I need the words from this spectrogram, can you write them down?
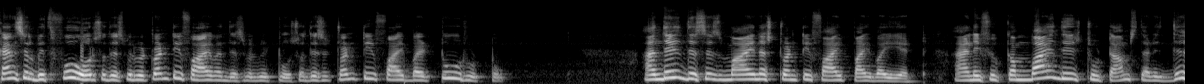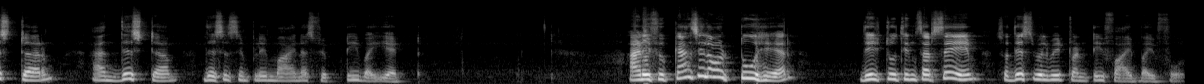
cancel with 4 so this will be 25 and this will be 2 so this is 25 by 2 root 2 and then this is minus 25 pi by 8 and if you combine these two terms that is this term and this term this is simply minus 50 by 8 and if you cancel out 2 here these two things are same so this will be 25 by 4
